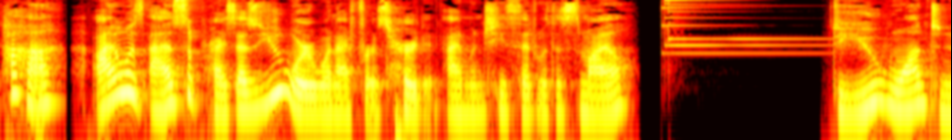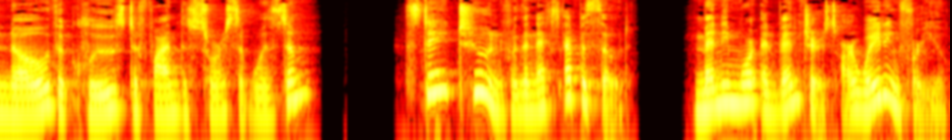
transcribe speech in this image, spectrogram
Haha, I was as surprised as you were when I first heard it, Aimonchi said with a smile. Do you want to know the clues to find the source of wisdom? Stay tuned for the next episode. Many more adventures are waiting for you.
